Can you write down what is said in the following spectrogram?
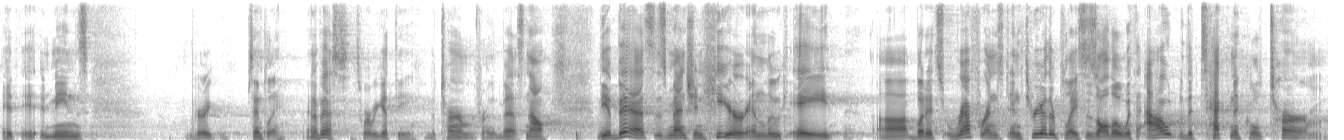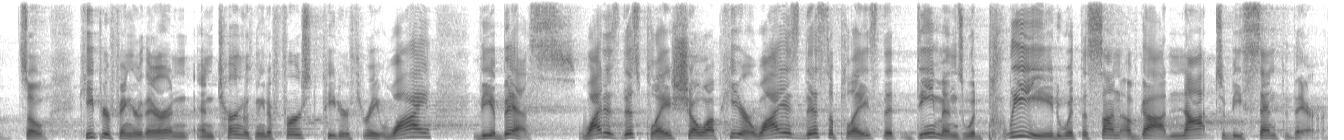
It, it, it means very simply, an abyss. That's where we get the, the term for an abyss. Now, the abyss is mentioned here in Luke 8, uh, but it's referenced in three other places, although without the technical term. So keep your finger there and, and turn with me to 1 Peter 3. Why the abyss? Why does this place show up here? Why is this a place that demons would plead with the Son of God not to be sent there?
